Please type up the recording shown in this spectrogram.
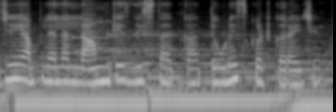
जे आपल्याला लांब केस दिसतात का तेवढेच कट करायचे.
